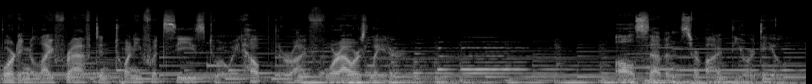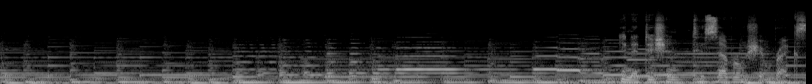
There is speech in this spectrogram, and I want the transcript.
boarding a life raft in 20 foot seas to await help that arrived four hours later. All seven survived the ordeal. In addition to several shipwrecks,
